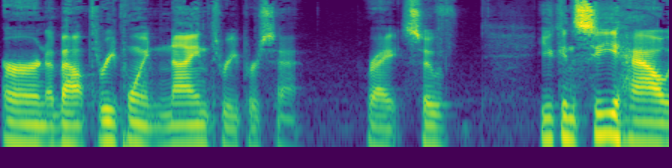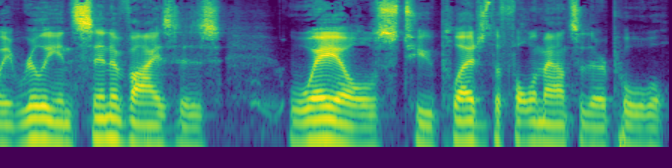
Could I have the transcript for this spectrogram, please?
earn about 3.93%, right? So you can see how it really incentivizes whales to pledge the full amounts of their pool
